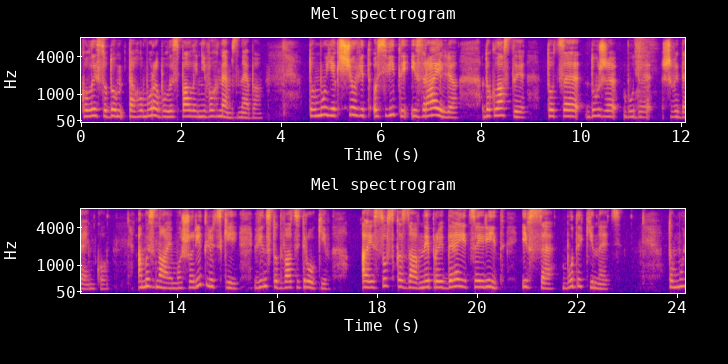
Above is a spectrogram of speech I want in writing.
коли Содом та Гомора були спалені вогнем з неба. Тому, якщо від освіти Ізраїля докласти, то це дуже буде швиденько. А ми знаємо, що рід людський він 120 років. А Ісус сказав: не пройде і цей рід, і все, буде кінець. Тому,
